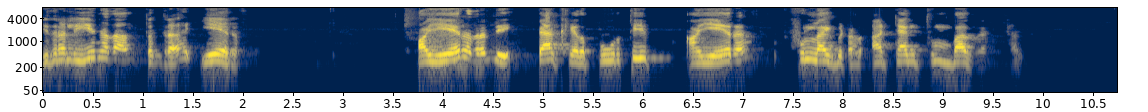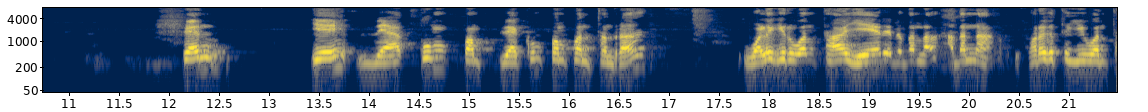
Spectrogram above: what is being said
ಇದರಲ್ಲಿ ಏನದ ಅಂತಂದ್ರ ಏರ್ ಆ ಏರ್ ಅದರಲ್ಲಿ ಪ್ಯಾಕ್ ಆಗ್ಯದ ಪೂರ್ತಿ ಆ ಏರ್ ಫುಲ್ ಆಗಿಬಿಟ್ಟದ. ಆ ಟ್ಯಾಂಕ್ ತುಂಬಾ then a vacuum pump vacuum pump ಅಂತಂದ್ರ ಒಳಗಿರುವಂತಹ ಏರ್ ಏನದಲ್ಲ, ಅದನ್ನ ಹೊರಗೆ ತೆಗೆಯುವಂತ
